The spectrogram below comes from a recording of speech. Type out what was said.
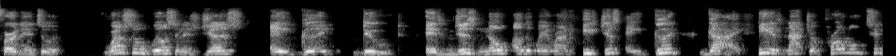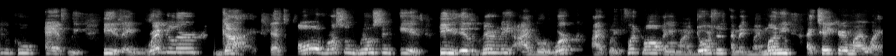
further into it. Russell Wilson is just a good dude. It's just no other way around it. He's just a good guy. He is not your prototypical athlete. He is a regular guy. That's all Russell Wilson is. He is literally, I go to work, I play football, I get my endorsements, I make my money, I take care of my wife.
